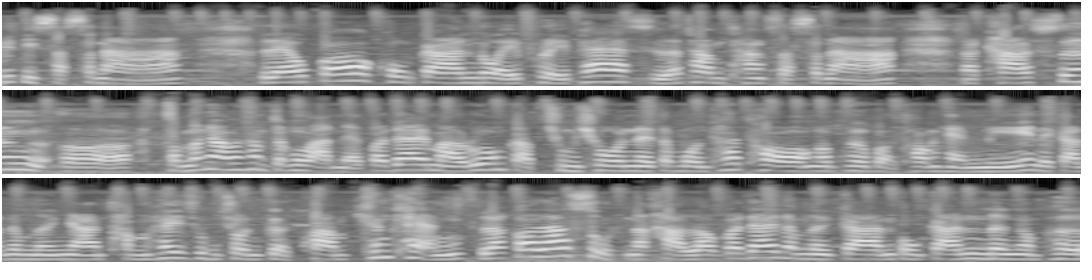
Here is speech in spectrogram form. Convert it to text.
มิติศาสนา แล้วก็โครงการหน่วยเผยแพร่ศิลธรรมทางศาสนานะคะ ซึ่งสำนักงานวัฒนธรรมจังหวัดเนี่ยก็ได้มาร่วมกับชุมชนในตำบลท่าทองอำเภอบ่อทองแห่งนี้ ในการดำเนินงานทำให้ชุมชนเกิดความเข้มแข็ง แล้วก็ล่าสุดนะคะ เราก็ได้ดำเนินการโครงการหนึ่งอำเภอ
